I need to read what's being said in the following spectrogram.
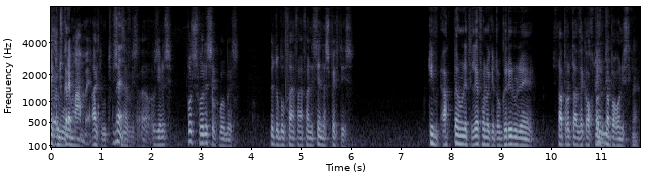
Άκη τους μου, κρεμάμε. Άκη μου, τι ψάχνεις να βρεις. Ο Διονύση, πόσες φορές σε εκπομπές με το που θα θα εμφανιστεί ένας παίχτη και α, παίρνουν τηλέφωνο και τον κρίνουν στα πρώτα 18 λεπτά που αγωνίστηκε.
